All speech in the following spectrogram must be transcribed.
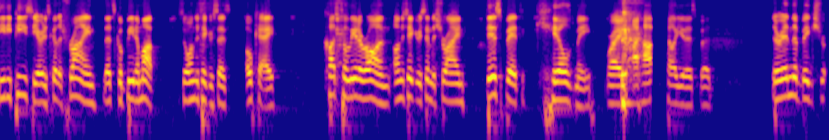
DDP's here and he's got a shrine. Let's go beat him up." So Undertaker says, "Okay." Cut to later on. Undertaker's in the shrine. This bit killed me. Right, I have to tell you this bit. They're in the big shrine.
